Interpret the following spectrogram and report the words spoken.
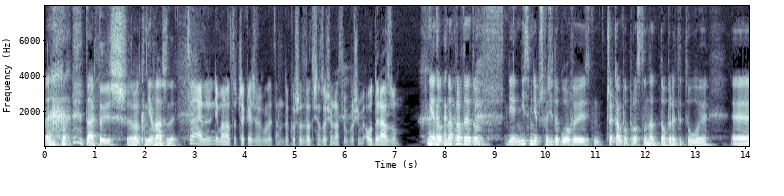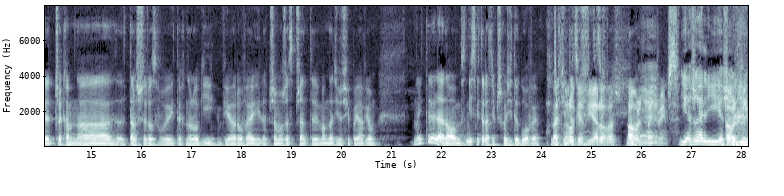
tak, to już rok nieważny. Tak, nie ma na co czekać w ogóle tam do kosza 2018 prosimy od razu. Nie no, naprawdę to nie, nic mi nie przychodzi do głowy. Czekam po prostu na dobre tytuły. E, czekam na dalszy rozwój technologii VR-owej, lepsze może sprzęty, mam nadzieję, że się pojawią. No i tyle, no. Nic mi teraz nie przychodzi do głowy. Marcin, Technologia VR-owa. Powered no, by Dreams. Jeżeli, jeżeli,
